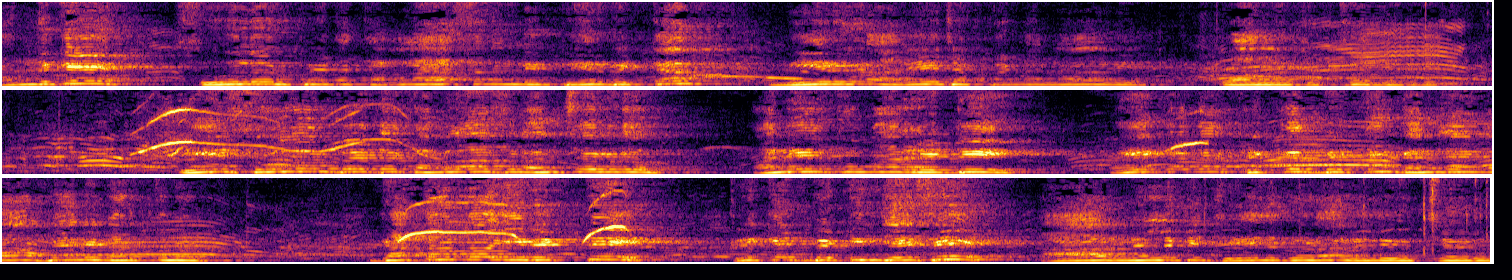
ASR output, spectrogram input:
అందుకే సూలూరుపేట కమలహాసన్ అని నేను పేరు పెట్టాం. మీరు కూడా అదే చెప్పండి అన్నా అని వాళ్ళని చెప్పడం జరిగింది. ఈ సూలూరుపేట కమలాసన అనుచరుడు అనిల్ కుమార్ రెడ్డి ఏకంగా క్రికెట్ బెట్టింగ్ గంజాయి మాఫియాని నడుపుతున్నాడు. గతంలో ఈ వ్యక్తి క్రికెట్ బెట్టింగ్ చేసి ఆరు నెలలకి జైలు కూడా వెళ్ళి వచ్చాడు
